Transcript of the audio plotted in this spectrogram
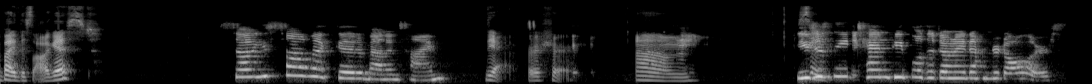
by this August. So you still have a good amount of time. Yeah, for sure. Um, you so, just need ten people to donate a hundred dollars.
